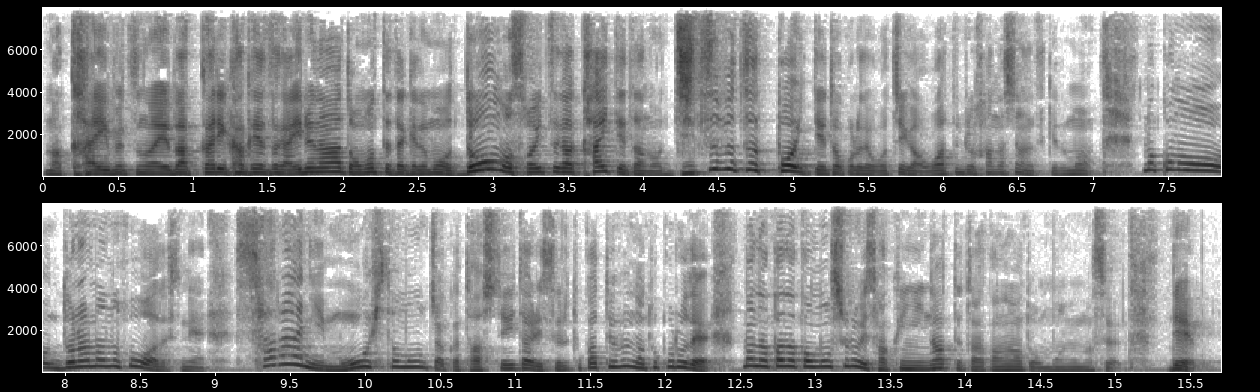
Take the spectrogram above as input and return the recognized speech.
まあ、怪物の絵ばっかり描くやつがいるなと思ってたけども、どうもそいつが描いてたの実物っぽいっていうところでオチが終わってる話なんですけども、まあ、このドラマの方はですね、さらにもう一悶着足していたりするとかっていう風なところで、まあ、なかなか面白い作品になってたかなと思います。で、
